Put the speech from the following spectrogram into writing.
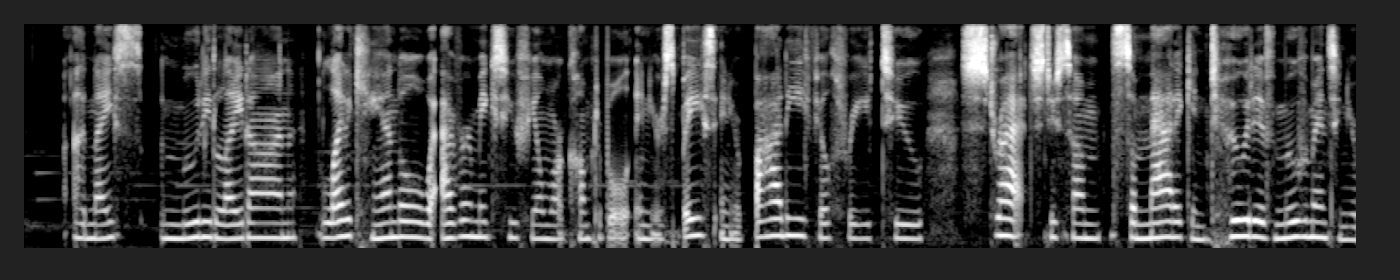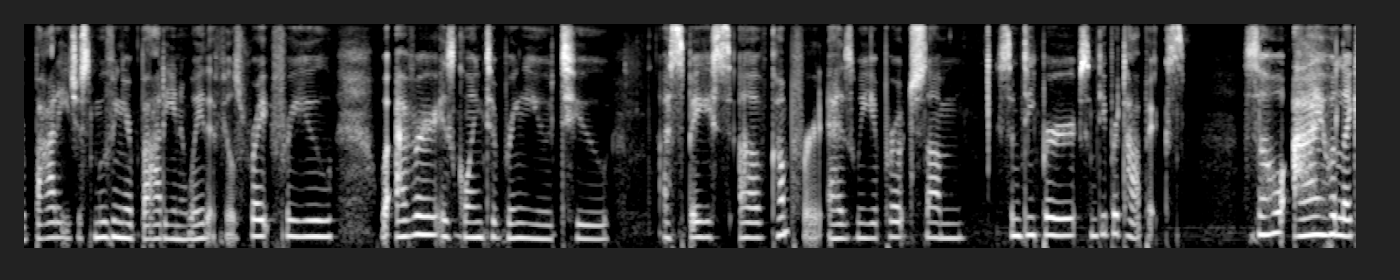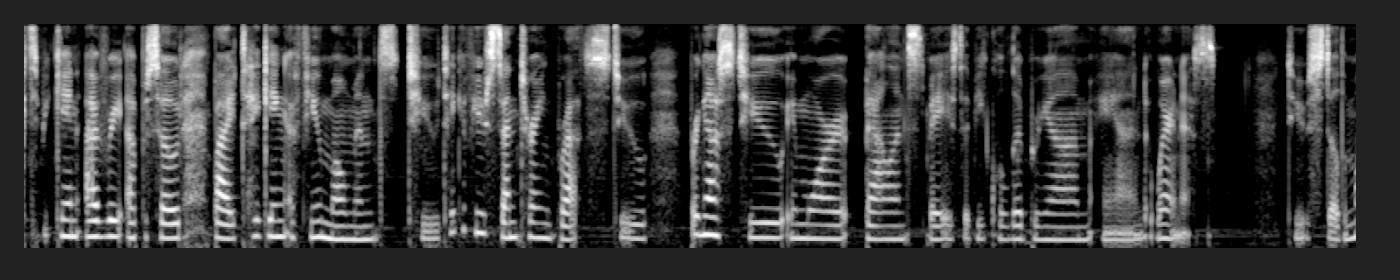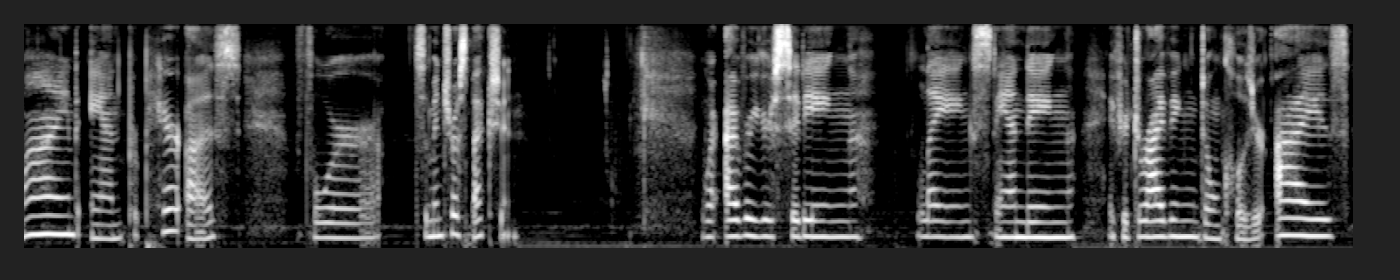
a nice moody light on, light a candle, whatever makes you feel more comfortable in your space, in your body. Feel free to stretch, do some somatic, intuitive movements in your body, just moving your body in a way that feels right for you. Whatever is going to bring you to a space of comfort as we approach some some deeper some deeper topics. So, I would like to begin every episode by taking a few moments to take a few centering breaths to bring us to a more balanced space of equilibrium and awareness, to still the mind and prepare us for some introspection. Wherever you're sitting, laying, standing. If you're driving, don't close your eyes.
